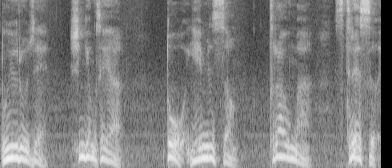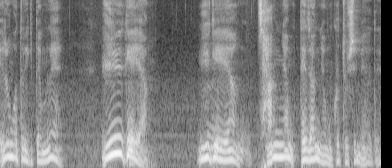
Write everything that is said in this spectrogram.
노유로제, 신경쇠약, 또 예민성, 트라우마, 스트레스 이런 것들이 있기 때문에 위궤양, 위궤양, 장염, 대장염 그거 조심해야 돼.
